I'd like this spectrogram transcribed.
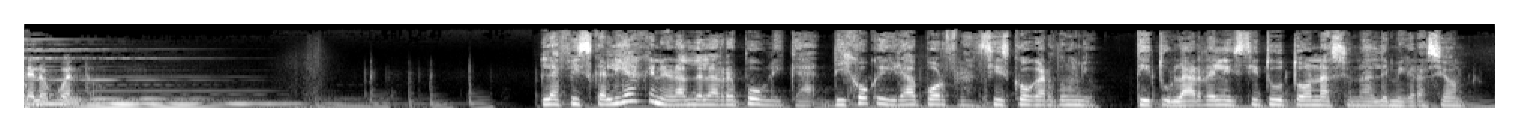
Te lo cuento. La Fiscalía General de la República dijo que irá por Francisco Garduño, titular del Instituto Nacional de Migración.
